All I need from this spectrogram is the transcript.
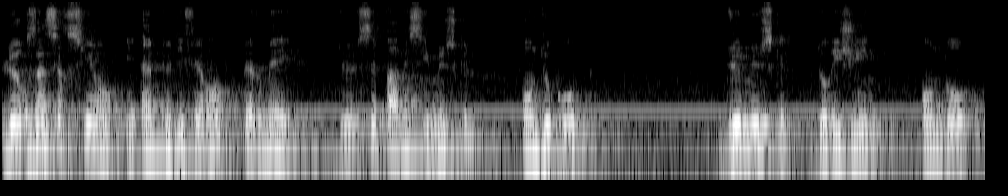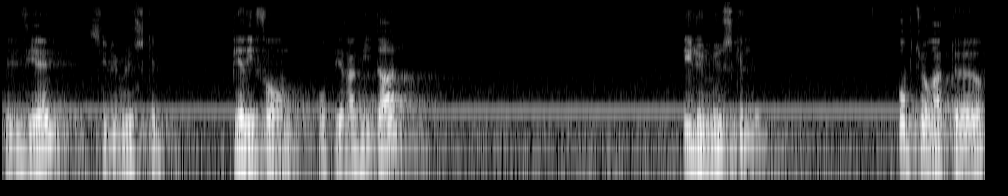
Leurs insertions est un peu différente, permet de séparer ces muscles en deux groupes. Deux muscles d'origine endopelvienne, c'est le muscle périforme ou pyramidal, et le muscle obturateur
